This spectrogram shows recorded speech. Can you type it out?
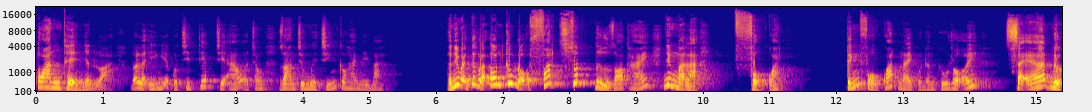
toàn thể nhân loại. Đó là ý nghĩa của chi tiết chia áo ở trong Gioan chương 19 câu 23. Thế như vậy tức là ơn cứu độ phát xuất từ Do Thái, nhưng mà là phổ quát. Tính phổ quát này của đấng cứu rỗi sẽ được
